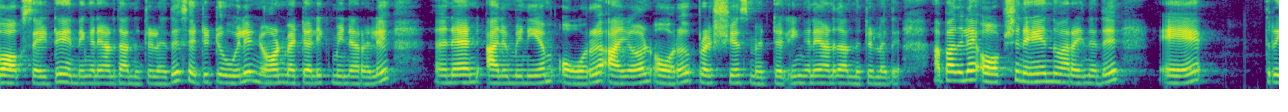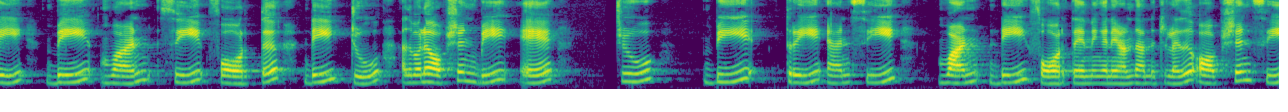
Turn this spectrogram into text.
ബോക്സൈറ്റ് എന്നിങ്ങനെയാണ് തന്നിട്ടുള്ളത് സെറ്റ് ടൂവിൽ നോൺ മെറ്റാലിക് മിനറൽ ഞാൻ aluminium ore iron ore precious metal ഇങ്ങനെയാണ് തന്നിട്ടുള്ളത് അപ്പോൾ അതിലെ ഓപ്ഷൻ എ എന്ന് പറയുന്നത് A three B one C fourth D two അതുപോലെ option B A two B three and C one D fourth എന്നിങ്ങനെയാണ് തന്നിട്ടുള്ളത് option C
